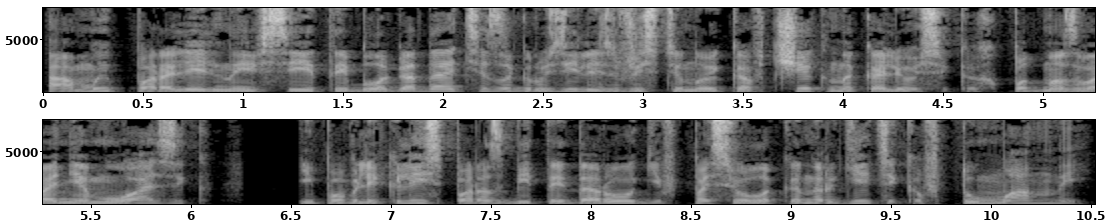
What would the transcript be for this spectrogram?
А мы, параллельные всей этой благодати, загрузились в жестяной ковчег на колесиках под названием «Уазик», и повлеклись по разбитой дороге в поселок энергетиков Туманный.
